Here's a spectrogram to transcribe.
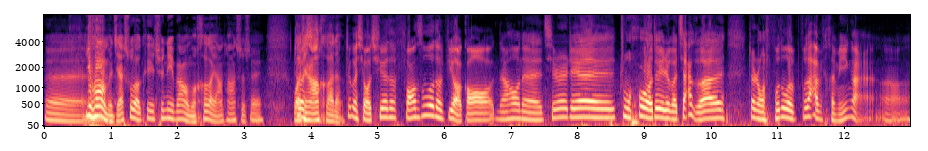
呃，一会儿我们结束了，可以去那边我们喝个羊汤试试。我经常喝的。这个小区的房租都比较高，然后呢，其实这些住户对这个价格这种幅度不大很敏感啊。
